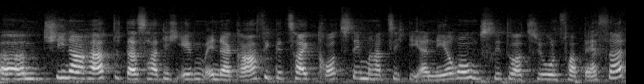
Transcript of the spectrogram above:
Ähm, China hat, das hatte ich eben in der Grafik gezeigt, trotzdem hat sich die Ernährungssituation verbessert.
